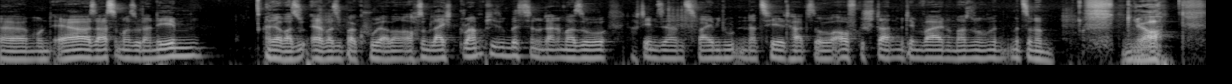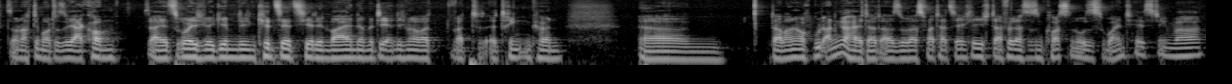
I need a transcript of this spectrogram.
Ähm, und er saß immer so daneben. Er war, er war super cool, aber auch so leicht grumpy so ein bisschen und dann immer so, nachdem sie dann zwei Minuten erzählt hat, so aufgestanden mit dem Wein und mal so mit, mit so einem, ja, so nach dem Motto, so, ja komm, sei jetzt ruhig, wir geben den Kids jetzt hier den Wein, damit die endlich mal was- äh, trinken können. Ähm, da waren wir auch gut angeheitert. Also das war tatsächlich dafür, dass es ein kostenloses Wine-Tasting war.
